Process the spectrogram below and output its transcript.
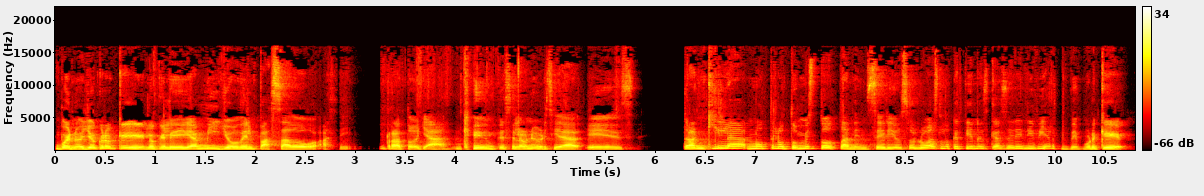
bueno, yo creo que lo que le diría a mí yo del pasado, hace un rato ya que empecé la universidad, es tranquila, no te lo tomes todo tan en serio, solo haz lo que tienes que hacer y diviértete, porque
